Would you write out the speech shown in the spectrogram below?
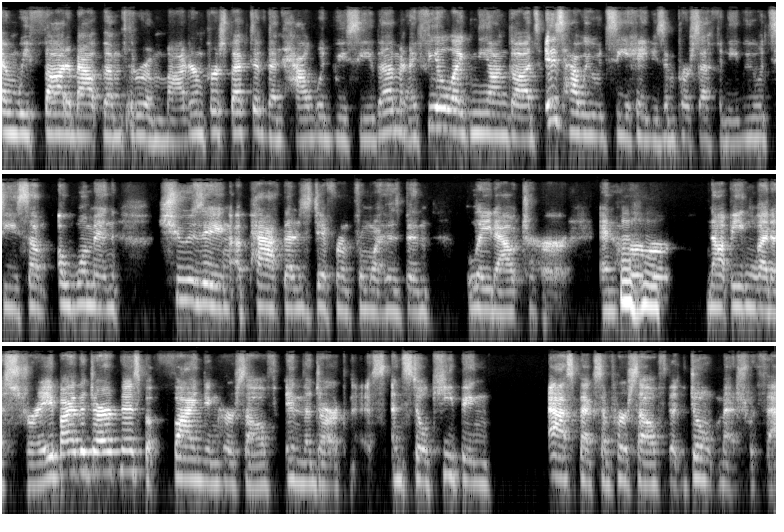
and we thought about them through a modern perspective then how would we see them and i feel like neon gods is how we would see hades and persephone we would see some a woman choosing a path that is different from what has been laid out to her and her Mhm. Not being led astray by the darkness but finding herself in the darkness and still keeping aspects of herself that don't mesh with that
